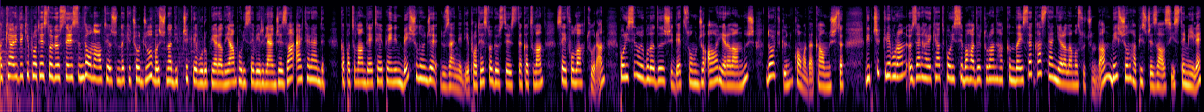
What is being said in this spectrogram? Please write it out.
Hakkari'deki protesto gösterisinde 16 yaşındaki çocuğu başına dipçikle vurup yaralayan polise verilen ceza ertelendi. Kapatılan DTP'nin 5 yıl önce düzenlediği protesto gösterisine katılan Seyfullah Turan, polisin uyguladığı şiddet sonucu ağır yaralanmış, 4 gün komada kalmıştı. Dipçikle vuran özel harekat polisi Bahadır Turan hakkında ise kasten yaralama suçundan 5 yıl hapis cezası istemiyle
